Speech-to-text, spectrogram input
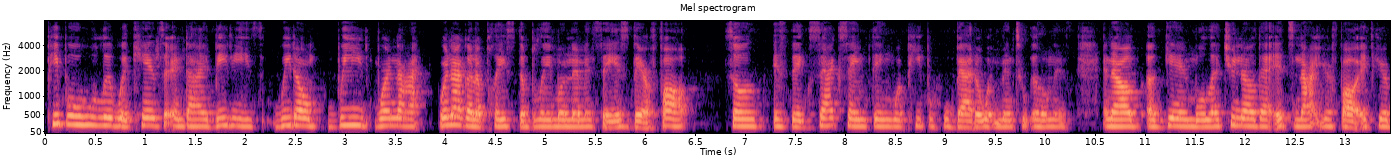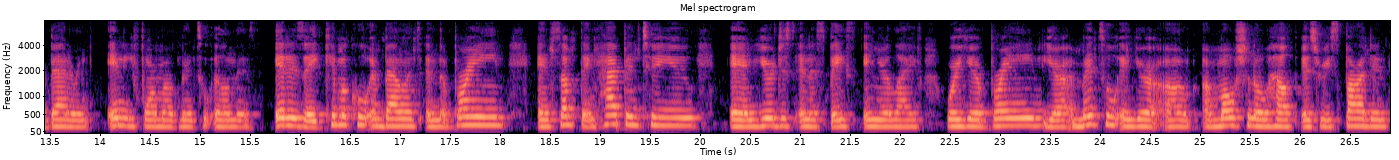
People who live with cancer and diabetes, we don't we we're not we're not going to place the blame on them and say it's their fault. So it's the exact same thing with people who battle with mental illness. And I'll again will let you know that it's not your fault if you're battling any form of mental illness. It is a chemical imbalance in the brain and something happened to you and you're just in a space in your life where your brain, your mental, and your um, emotional health is responding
